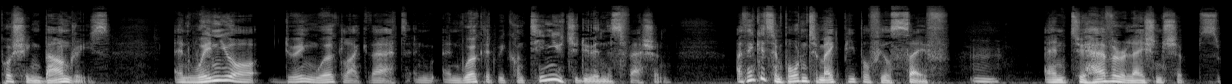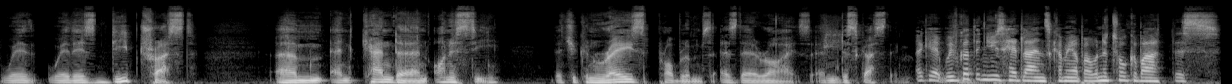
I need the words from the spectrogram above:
pushing boundaries. And when you are doing work like that and, and work that we continue to do in this fashion, I think it's important to make people feel safe. Mm and to have a relationships where where there's deep trust um, and candor and honesty that you can raise problems as they arise and discuss them. Okay, we've got the news headlines coming up. I want to talk about this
